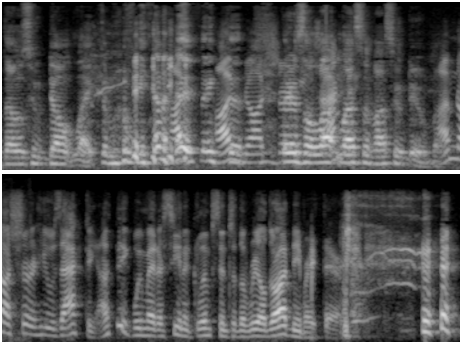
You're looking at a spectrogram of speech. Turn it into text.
those who don't like the movie. And I I'm- think I'm that not sure there's a lot acting. less of us who do. But I'm not sure he was acting. I think we might have seen a glimpse into the real Rodney right there.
